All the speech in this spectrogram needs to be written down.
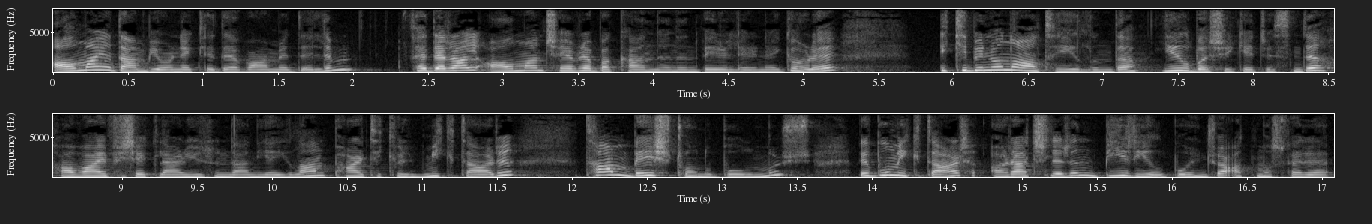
Almanya'dan bir örnekle devam edelim. Federal Alman Çevre Bakanlığı'nın verilerine göre 2016 yılında yılbaşı gecesinde havai fişekler yüzünden yayılan partikül miktarı tam 5 tonu bulmuş ve bu miktar araçların bir yıl boyunca atmosfere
